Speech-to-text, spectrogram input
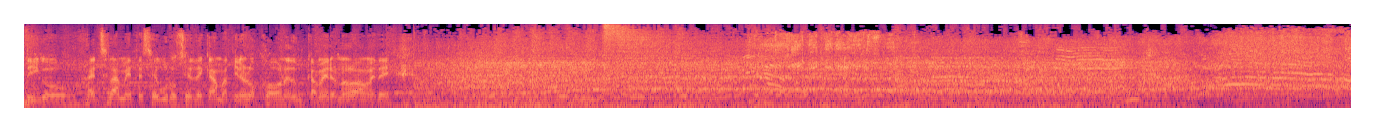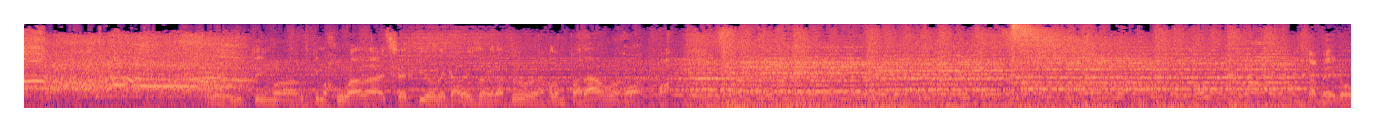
Digo, este la mete seguro, si es de cama, tiene los cojones de un camero, no lo va a meter. Última, última jugada, el Sergio de cabeza, verás tú, a balón parado. oh. Camero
